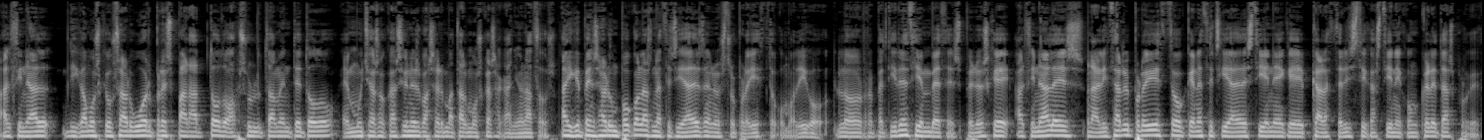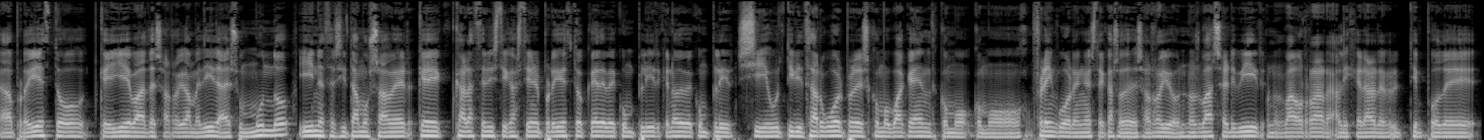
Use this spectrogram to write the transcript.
al final, digamos que usar WordPress para todo, absolutamente todo, en muchas ocasiones va a ser matar moscas a cañonazos. Hay que pensar un poco en las necesidades de nuestro proyecto, como digo, lo repetiré 100 veces, pero es que al final es analizar el proyecto, qué necesidades tiene, qué características tiene concretas, porque cada proyecto que lleva desarrollo a medida es un mundo y necesitamos saber qué características tiene el proyecto, qué debe cumplir, qué no debe cumplir, si utilizar WordPress como backend, como, como framework en este caso de desarrollo, nos va a servir, nos va a ahorrar, aligerar el tiempo de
